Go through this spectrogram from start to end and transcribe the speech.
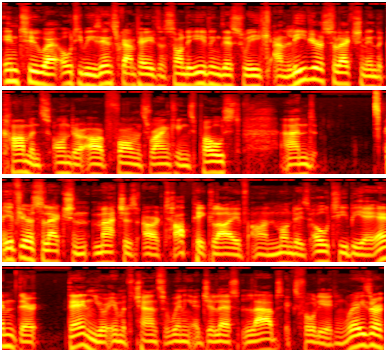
into uh, OTB's Instagram page on Sunday evening this week and leave your selection in the comments under our performance rankings post. And if your selection matches our top pick live on Monday's OTBAM, there then you're in with a chance of winning a Gillette Labs exfoliating razor,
